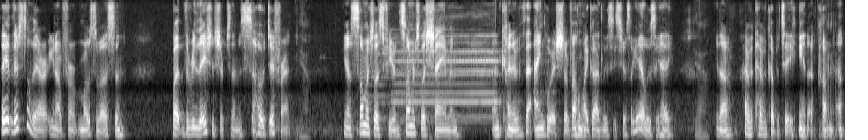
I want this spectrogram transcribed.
they, they're still there, you know, for most of us. and But the relationship to them is so different. Yeah. You know, so much less fear and so much less shame and and kind of the anguish of, oh my God, Lucy's here. It's like, yeah, Lucy, hey. Yeah. You know, have have a cup of tea. You know, calm yeah. down.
